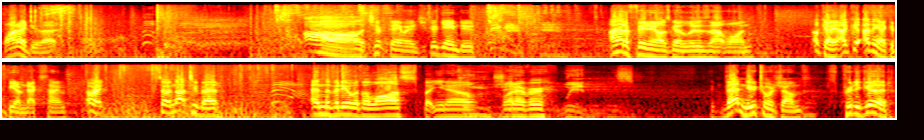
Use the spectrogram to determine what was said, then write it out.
Why'd I do that? Oh, the chip damage. Good game, dude. I had a feeling I was gonna lose that one. Okay, I, could, I think I could beat him next time. Alright, so not too bad. End the video with a loss, but you know, whatever. That neutral jump is pretty good.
